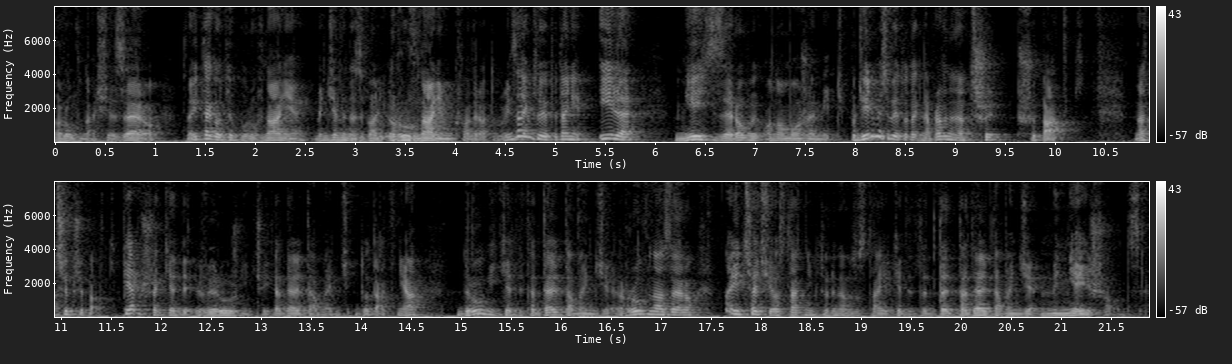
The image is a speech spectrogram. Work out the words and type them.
równa się 0. No i tego typu równanie będziemy nazywali równaniem kwadratowym. Więc zadajmy sobie pytanie, ile miejsc zerowych ono może mieć. Podzielimy sobie to tak naprawdę na trzy przypadki. Na trzy przypadki. Pierwsze, kiedy wyróżnik, czyli ta delta będzie dodatnia. Drugi, kiedy ta delta będzie równa 0. No i trzeci, ostatni, który nam zostaje, kiedy ta, ta delta będzie mniejsza od 0.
